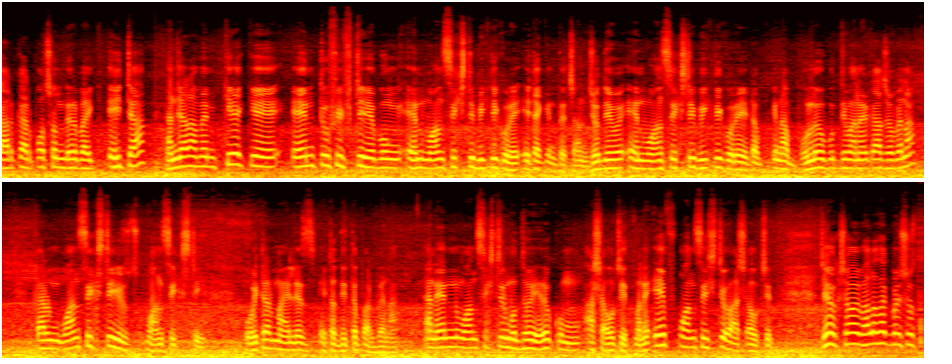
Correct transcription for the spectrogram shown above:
কার কার পছন্দের বাইক এইটা। অ্যান্ড জানাবেন কে কে এন টু ফিফটি এবং এন ওয়ান সিক্সটি বিক্রি করে এটা কিনতে চান। যদিও এন ওয়ান সিক্সটি বিক্রি করে এটা কিনা ভুলেও বুদ্ধিমানের কাজ হবে না, কারণ ওয়ান সিক্সটি ওয়ান সিক্সটি ওইটার মাইলেজ এটা দিতে পারবে না। অ্যান্ড এন ওয়ান সিক্সটির মধ্যেও এরকম আসা উচিত মানে এফ ওয়ান সিক্সটিও আসা উচিত। যাই হোক, সবাই ভালো থাকবেন, সুস্থ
